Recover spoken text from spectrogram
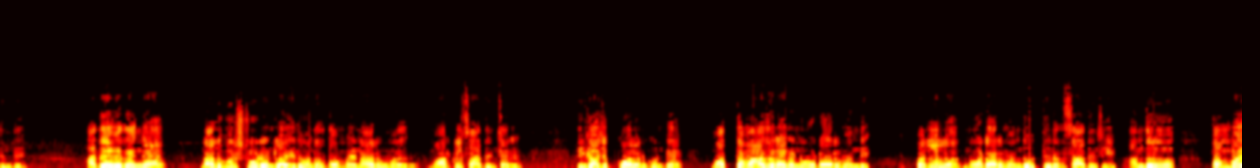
వచ్చింది. అదేవిధంగా నలుగురు స్టూడెంట్లు ఐదు వందల తొంభై నాలుగు మార్కులు సాధించారు. ఇంకా చెప్పుకోవాలనుకుంటే మొత్తం హాజరైన నూట ఆరు మంది పిల్లలు నూట ఆరు మంది ఉత్తీర్ణత సాధించి అందులో తొంభై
